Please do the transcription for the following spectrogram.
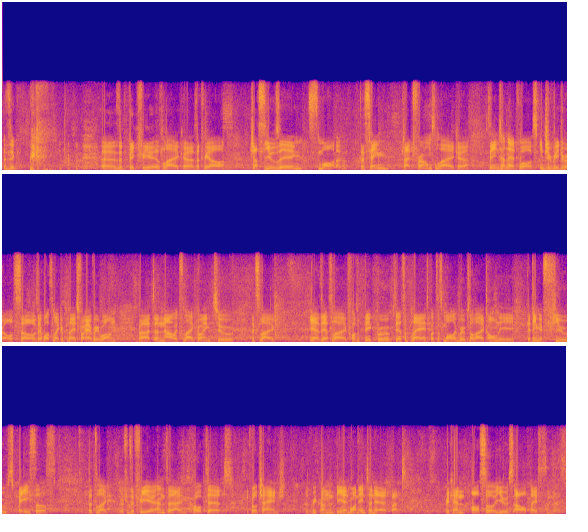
the uh, the big fear is like uh, that we are just using small, the same platforms like uh, the internet was individual, so there was like a place for everyone. But uh, now it's like going to, it's like, yeah, there's like, for the big group, there's a place, but the smaller groups are like only getting a few spaces. That's like the fear, and uh, I hope that it will change, that we can be in one internet, but we can also use our places in this.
